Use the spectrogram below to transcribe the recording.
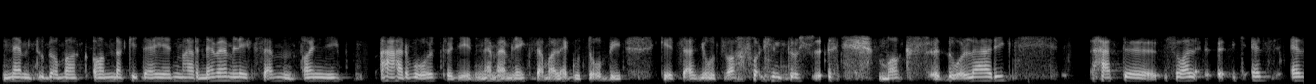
nem tudom, annak idején már nem emlékszem, annyi ár volt, hogy én nem emlékszem a legutóbbi 280 forintos max dollárig. Hát szóval ez, ez,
